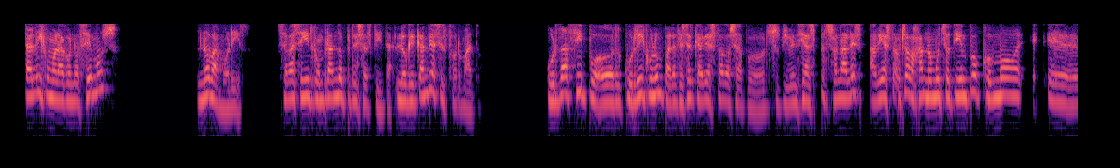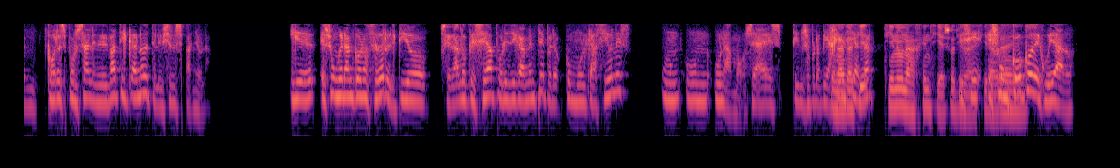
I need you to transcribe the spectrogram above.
tal y como la conocemos, no va a morir. Se va a seguir comprando prensa escrita. Lo que cambia es el formato. Urdazi, por currículum, parece ser que había estado, o sea, por sus vivencias personales, había estado trabajando mucho tiempo como eh, corresponsal en el Vaticano de televisión española. Y es un gran conocedor, el tío será lo que sea políticamente, pero comunicaciones, un, un, amo. O sea, es, tiene su propia agencia. Tiene una agencia, eso te sí, Es un coco de cuidado.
